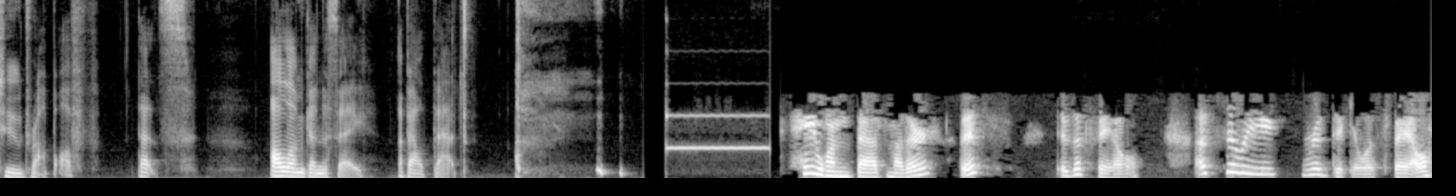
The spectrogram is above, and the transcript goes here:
to drop off. That's all I'm going to say about that. Hey, one bad mother. This is a fail. A silly, ridiculous fail.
